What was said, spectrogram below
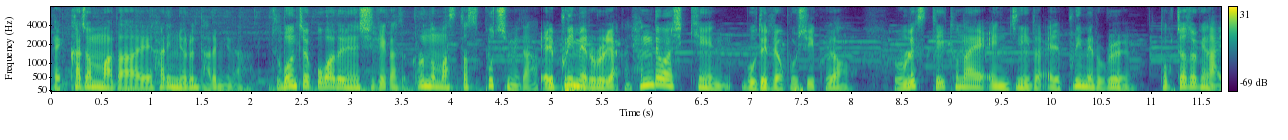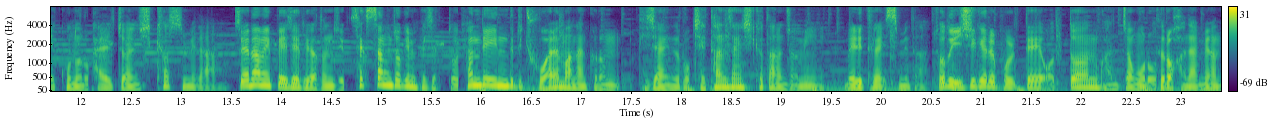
백화점마다의 할인율은 다릅니다. 두 번째 꼽아드리는 시계가 크로노마스터 스포츠입니다. 엘프리메로를 약간 현대화시킨 모델이라고 볼 수 있고요. 롤렉스 데이토나의 엔진이던 엘프리메로를 독자적인 아이콘으로 발전시켰습니다. 세라믹 베젤이라든지 색상적인 배색도 현대인들이 좋아할 만한 그런 디자인으로 재탄생시켰다는 점이 메리트가 있습니다. 저도 이 시계를 볼 때 어떤 관점으로 들어가냐면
